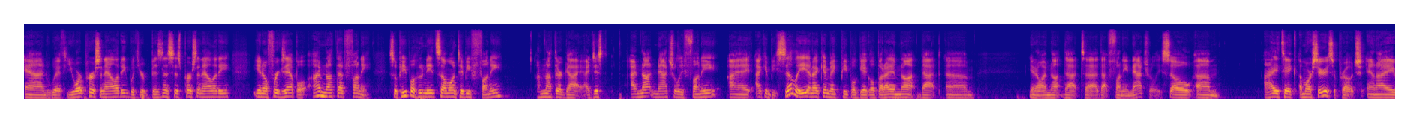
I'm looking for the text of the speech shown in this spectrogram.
and with your personality, with your business's personality. You know, for example, I'm not that funny. So people who need someone to be funny, I'm not their guy. I just I'm not naturally funny. I I can be silly and I can make people giggle, but I am not that. Um, you know, I'm not that uh, that funny naturally. So um, I take a more serious approach and I,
